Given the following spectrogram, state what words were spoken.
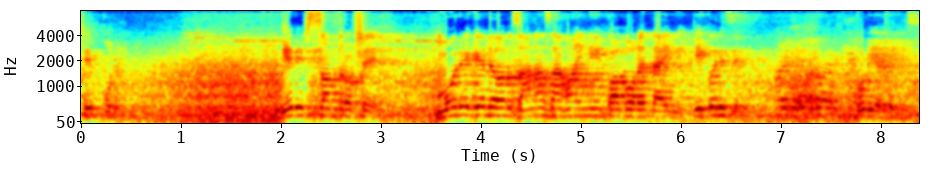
শিবপুরে। গিরিশচন্দ্র সে মরে গেলে ওর জানাজা হয়নি, কবরে দেয়নি। কি করেছে? উড়িয়ে ফেলেছে।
